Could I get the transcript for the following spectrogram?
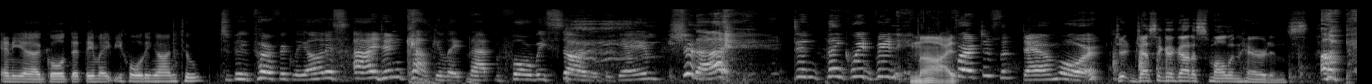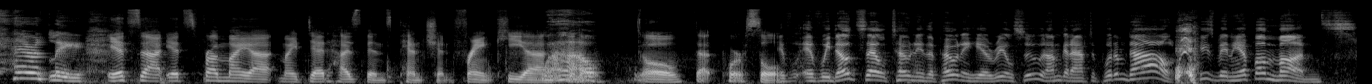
any uh, gold that they might be holding on to? To be perfectly honest, I didn't calculate that before we started the game. Should I? Didn't think we'd be needing No, I- to purchase a damn horse. J- Jessica got a small inheritance. Apparently. It's uh, it's from my uh, my dead husband's pension, Frank. He uh, you Wow. know, oh, that poor soul. If, if we don't sell Tony the Pony here real soon, I'm going to have to put him down. He's been here for months.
